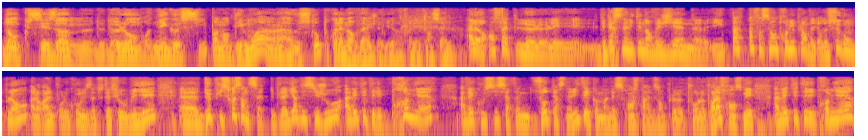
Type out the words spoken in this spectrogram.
Donc, ces hommes de, l'ombre négocient pendant des mois hein, à Oslo. Pourquoi la Norvège, d'ailleurs, Frédéric Ancel Alors, en fait, le, le- les, des personnalités norvégiennes, euh, pas, forcément de premier plan d'ailleurs, de second plan, alors elles, pour le coup, on les a tout à fait oubliées, euh, depuis 67, depuis la guerre des six jours, avaient été les premières, avec aussi certaines autres personnalités, comme Mendes France par exemple, pour, le, pour la France, mais avaient été les premières,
